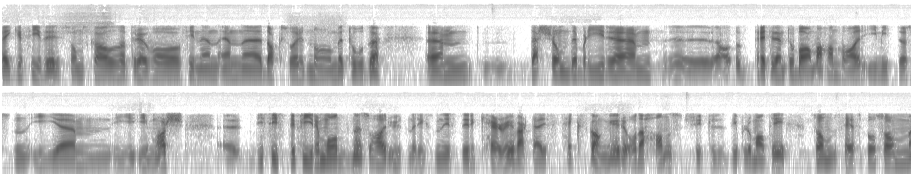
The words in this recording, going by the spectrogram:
begge sider som skal prøve å finne en, en eh, dagsorden og metode. Dersom det blir um, President Obama han var i Midtøsten i, um, i, i mars. De siste fire månedene så har utenriksminister Kerry vært der seks ganger. Og det er hans skytteldiplomati som ses på som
